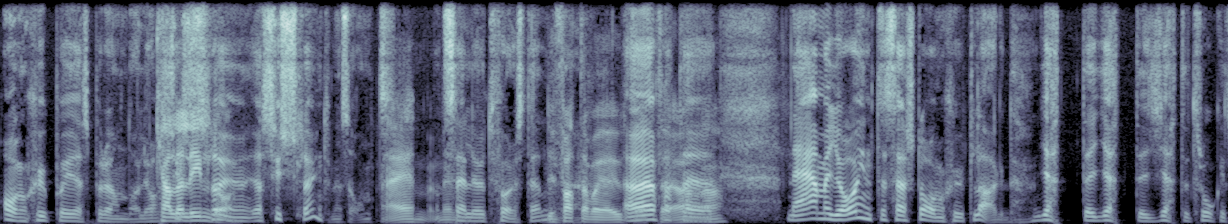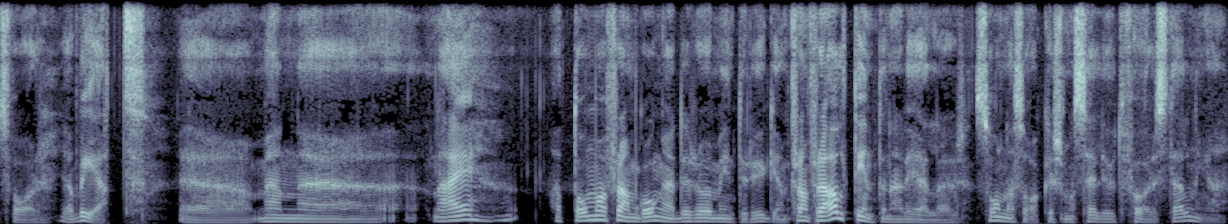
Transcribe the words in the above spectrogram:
avundsjuk på Jesper Rönndahl. Jag, Kalle sysslar ju- jag sysslar ju inte med sånt. Nej, men- att sälja ut föreställningar. Du fattar vad jag är ute efter. Ja, ja. Nej, men jag är inte särskilt avundsjukt lagd. Jätte, jätte, jättetråkigt svar. Jag vet. Eh, men eh, nej, att de har framgångar det rör mig inte i ryggen. Framförallt inte när det gäller sådana saker som att sälja ut föreställningar.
